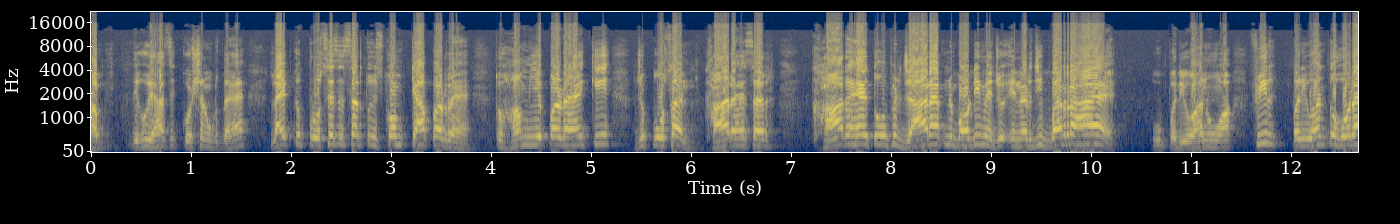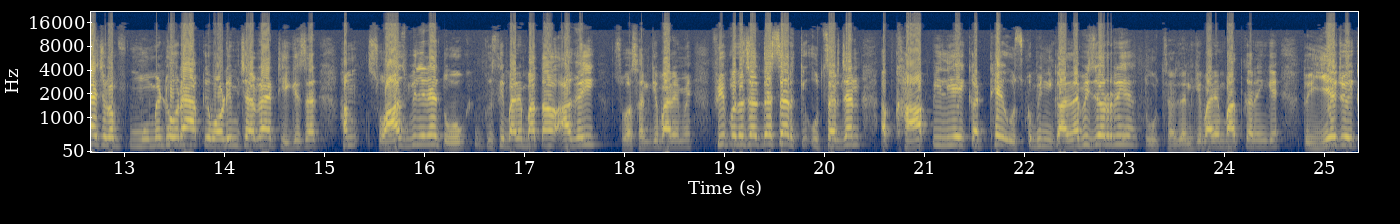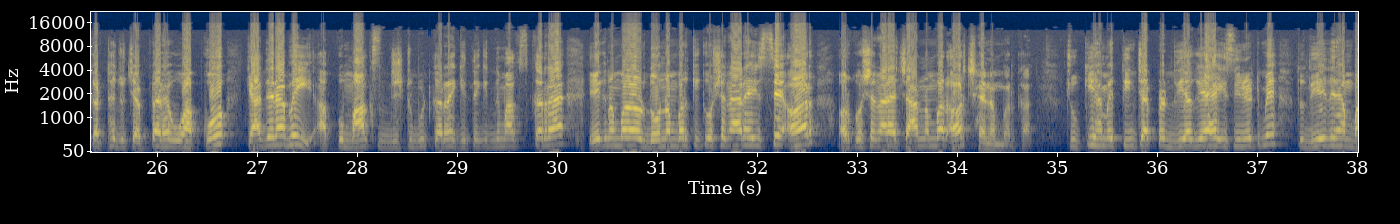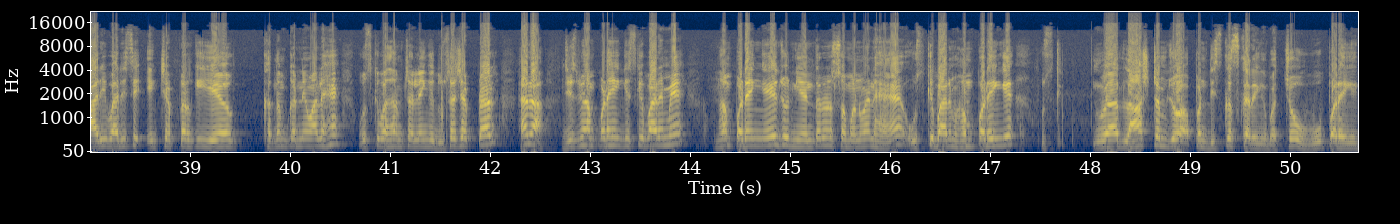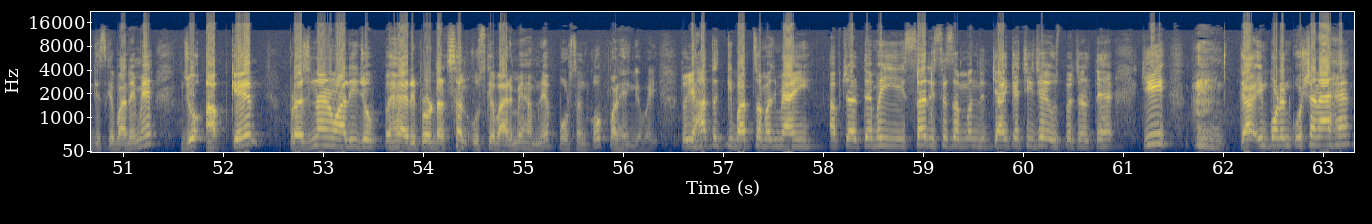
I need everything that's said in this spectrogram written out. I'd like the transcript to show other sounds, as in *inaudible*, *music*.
अब देखो यहाँ से क्वेश्चन उठता है लाइफ का प्रोसेस है सर तो इसको हम क्या पढ़ रहे हैं? तो हम ये पढ़ रहे हैं कि जो पोषण, खा रहे हैं सर, खा रहे हैं तो फिर जा रहा है अपने बॉडी में, जो एनर्जी बढ़ रहा है। वो परिवहन हुआ। फिर परिवहन तो हो रहा है, चलो मूवमेंट हो रहा है, आपके बॉडी में चल रहा है, ठीक है सर हम श्वास भी ले रहे हैं तो किसके बारे में बात आ गई? श्वसन के बारे में। फिर पता चलता है सर कि उत्सर्जन, अब खा पी लिए इकट्ठे, उसको भी निकालना भी ज़रूरी है। तो उत्सर्जन के बारे में बात करेंगे। तो ये जो इकट्ठे जो चैप्टर है, वो आपको क्या दे रहा है, भाई? आपको मार्क्स डिस्ट्रीब्यूट कर रहा है, कितने कितने मार्क्स कर रहा है? एक नंबर और दो नंबर के क्वेश्चन आ रहे हैं इससे, और और क्वेश्चन आ रहा है चार नंबर और छह नंबर का। चूँकि हमें तीन चैप्टर दिया गया है इस यूनिट में तो धीरे धीरे हम बारी बारी से एक चैप्टर की ये खत्म करने वाले हैं, उसके बाद हम चलेंगे दूसरा चैप्टर है ना? जिसमें हम पढ़ेंगे किसके बारे में? हम पढ़ेंगे जो नियंत्रण और समन्वय है, उसके बारे में हम पढ़ेंगे, उसके बाद लास्ट टाइम जो अपन डिस्कस करेंगे बच्चों, वो पढ़ेंगे किसके बारे में? जो आपके प्रजनन वाली जो है रिप्रोडक्शन उसके बारे में हमने पोर्शन को पढ़ेंगे भाई। तो यहाँ तक की बात समझ में आई? अब चलते हैं भाई सर इससे संबंधित क्या क्या चीज़ है, उस पर चलते हैं कि *clears throat* क्या इंपॉर्टेंट क्वेश्चन आया है?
